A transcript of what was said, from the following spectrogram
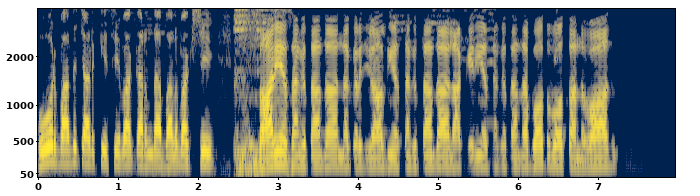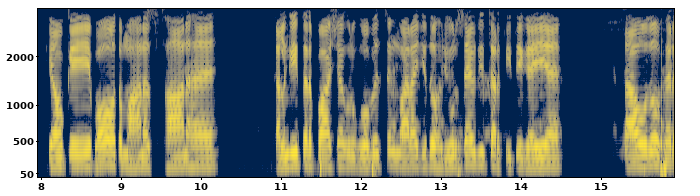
ਹੋਰ ਵੱਧ ਚੜ੍ਹ ਕੇ ਸੇਵਾ ਕਰਨ ਦਾ ਬਲ ਬਖਸ਼ੇ। ਸਾਰੀਆਂ ਸੰਗਤਾਂ ਦਾ, ਨਗਰ ਜਲਾਲ ਦੀਆਂ ਸੰਗਤਾਂ ਦਾ, ਇਲਾਕੇ ਦੀਆਂ ਸੰਗਤਾਂ ਦਾ ਬਹੁਤ ਬਹੁਤ ਧੰਨਵਾਦ, ਕਿਉਂਕਿ ਇਹ ਬਹੁਤ ਮਹਾਨ ਸਥਾਨ ਹੈ। ਕਲਗੀਧਰ ਪਾਤਸ਼ਾਹ ਗੁਰੂ ਗੋਬਿੰਦ ਸਿੰਘ ਮਹਾਰਾਜ ਜਦੋਂ ਹਜੂਰ ਸਾਹਿਬ ਦੀ ਧਰਤੀ ਤੇ ਗਏ ਹੈ, ਤਾਂ ਉਦੋਂ ਫਿਰ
